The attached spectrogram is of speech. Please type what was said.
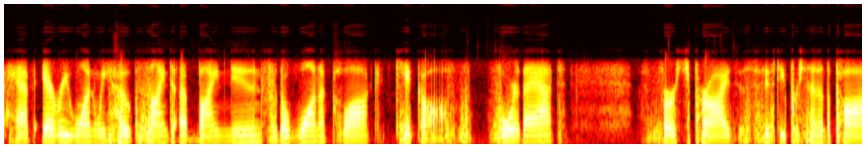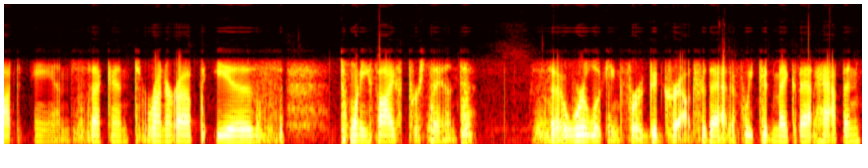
have everyone we hope signed up by noon for the one o'clock kickoff for that. First prize is 50% of the pot, and second runner-up is 25%. So we're looking for a good crowd for that if we could make that happen.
